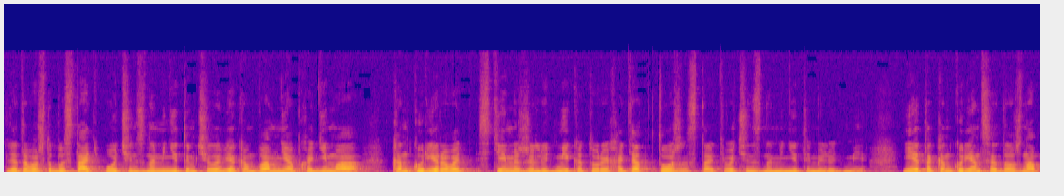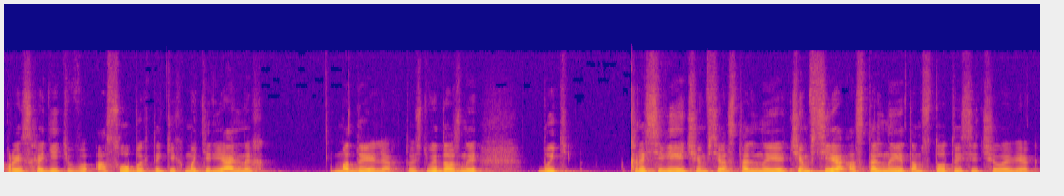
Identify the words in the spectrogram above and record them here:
Для того, чтобы стать очень знаменитым человеком, вам необходимо конкурировать с теми же людьми, которые хотят тоже стать очень знаменитыми людьми. И эта конкуренция должна происходить в особых таких материальных моделях. То есть вы должны быть красивее, чем все остальные, чем все остальные там 100 тысяч человек,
